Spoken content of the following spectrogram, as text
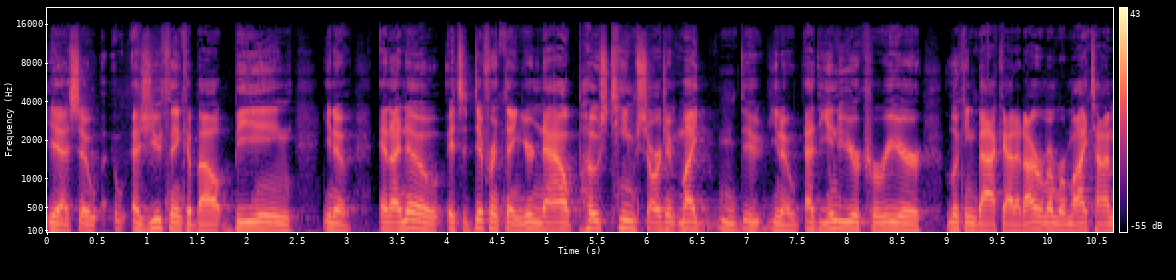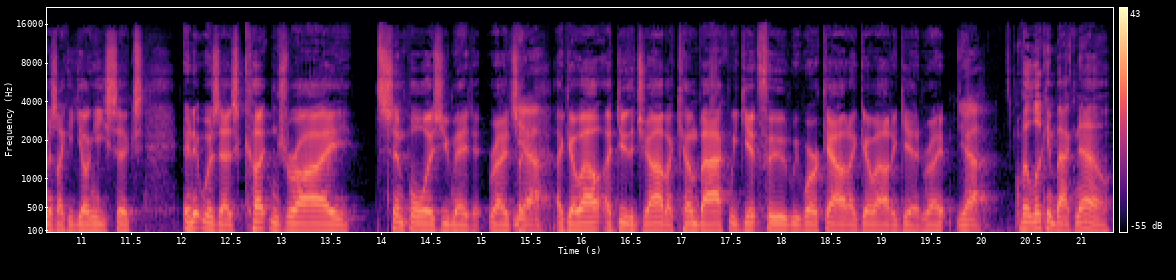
Yeah, so as you think about being, you know, and I know it's a different thing. You're now post team sergeant, Mike, you know, at the end of your career, looking back at it. I remember my time as like a young E6, and it was as cut and dry, simple as you made it, right? It's Yeah. Like I go out, I do the job, I come back, we get food, we work out, I go out again, right? Yeah. But looking back now,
